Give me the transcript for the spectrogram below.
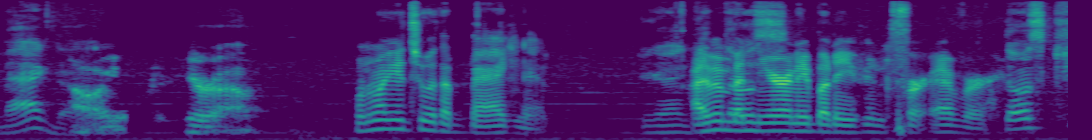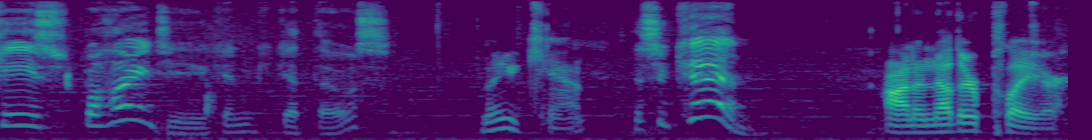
Magnum. Oh, you're- you're out. What am I going to do with a magnet? You're gonna I haven't get been near anybody in forever. those keys behind you. You can get those. No, you can't. Yes, you can. On another player.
